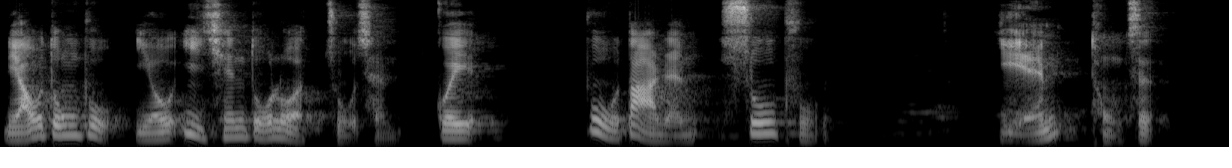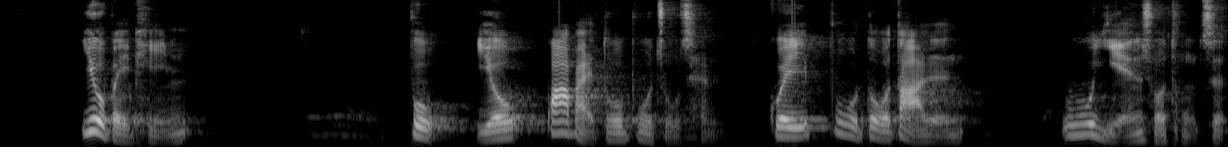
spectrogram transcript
辽东部由一千多落组成，归部大人苏普炎统治。右北平部由八百多部组成，归部落大人乌延所统治。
